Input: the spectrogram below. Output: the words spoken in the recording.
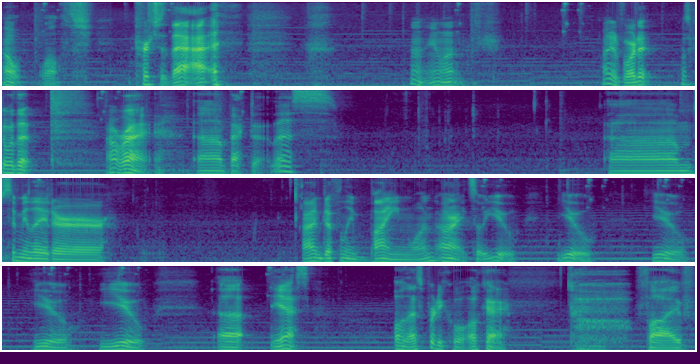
Oh, well, purchase that. oh, you know what? I can afford it. Let's go with it. Alright. Uh, back to this. Um, simulator. I'm definitely buying one. All right, so you, you, you, you, you. Uh, yes. Oh, that's pretty cool. Okay. Five.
